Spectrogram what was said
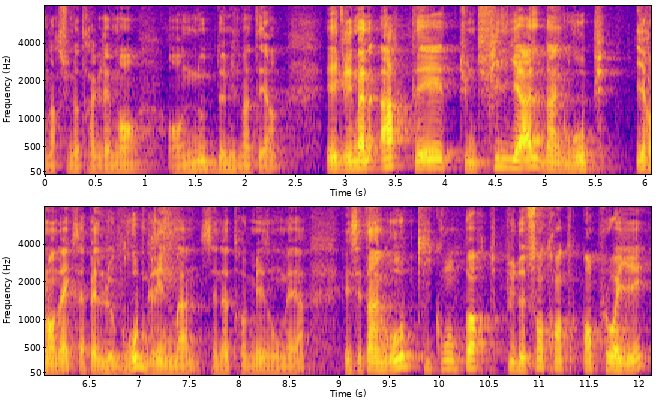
On a reçu notre agrément en août 2021. Et Greenman Art est une filiale d'un groupe irlandais qui s'appelle le groupe Greenman. C'est notre maison mère. Et c'est un groupe qui comporte plus de 130 employés,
